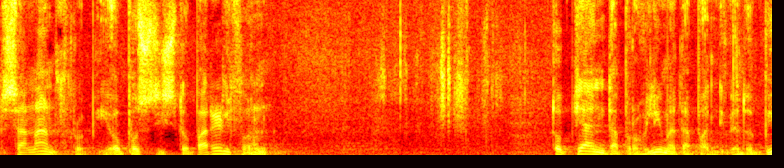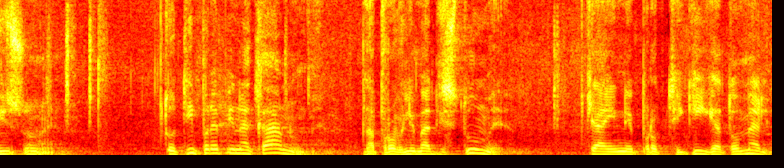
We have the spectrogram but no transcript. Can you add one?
σαν άνθρωποι, όπως στο παρελθόν, το ποια είναι τα προβλήματα που αντιμετωπίζουμε, το τι πρέπει να κάνουμε, να προβληματιστούμε, ποια είναι η προοπτική για το μέλλον.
